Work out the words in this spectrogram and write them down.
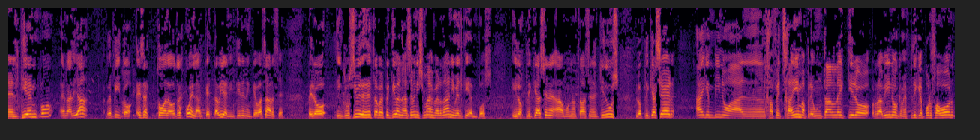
el tiempo, en realidad, repito, esa es toda la otra escuela, que está bien y tienen en qué basarse. Pero inclusive desde esta perspectiva, en la Seven Ishma es verdad a nivel tiempos. Y lo expliqué ayer, ah, vos no estabas en el Kiddush, lo expliqué ayer. Alguien vino al Jafetz Haim a preguntarle, quiero, Rabino, que me explique por favor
